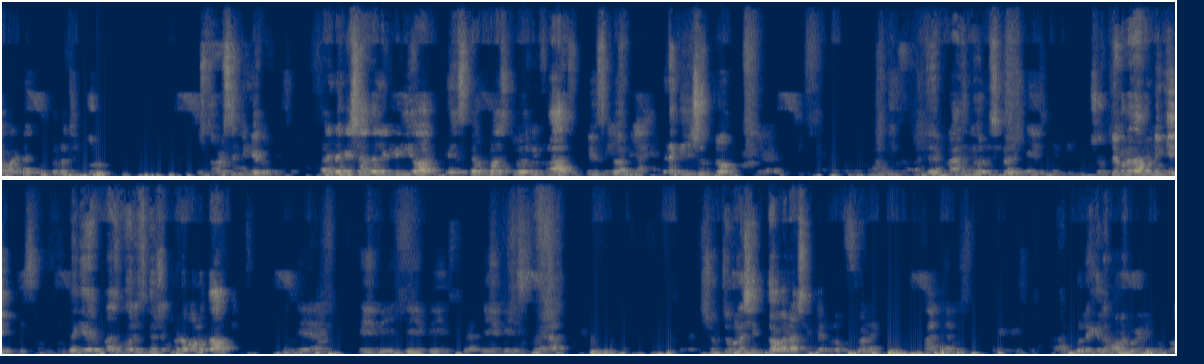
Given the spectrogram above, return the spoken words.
আবার এটা গুণ করলে হচ্ছে টু বুঝতে নাকি এবার তাহলে এটাকে সাদা লিখলে কি হয়? A square plus two B plus B square এটা কি সূত্র? A প্লাস বি জানো নাকি? দেখি a plus B whole square সূত্রটা বলো তো। সূত্রগুলো শিখতে হবে, না শিখলে এগুলো বুঝবে না ভুলে গেলে মনে করে নিবো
